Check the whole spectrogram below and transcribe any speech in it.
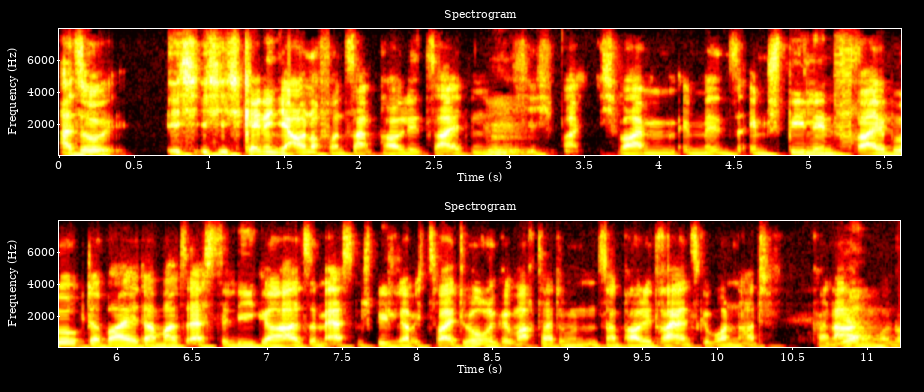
Also ich, ich, ich kenne ihn ja auch noch von St. Pauli-Zeiten. Hm. Ich, ich, ich, war im, im, im Spiel in Freiburg dabei, damals erste Liga, als er im ersten Spiel, glaube ich, zwei Tore gemacht hat und St. Pauli 3-1 gewonnen hat. Keine ja. Ahnung.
